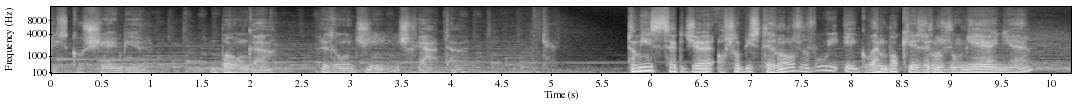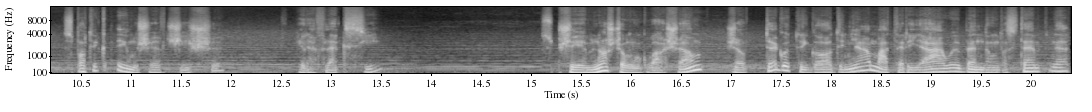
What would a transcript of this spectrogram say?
blisko siebie, Boga, ludzi i świata. To miejsce, gdzie osobisty rozwój i głębokie zrozumienie spotykają się w ciszy i refleksji. Z przyjemnością ogłaszam, że od tego tygodnia materiały będą dostępne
